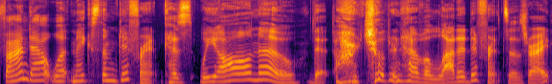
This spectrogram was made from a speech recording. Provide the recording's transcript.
Find out what makes them different because we all know that our children have a lot of differences, right?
